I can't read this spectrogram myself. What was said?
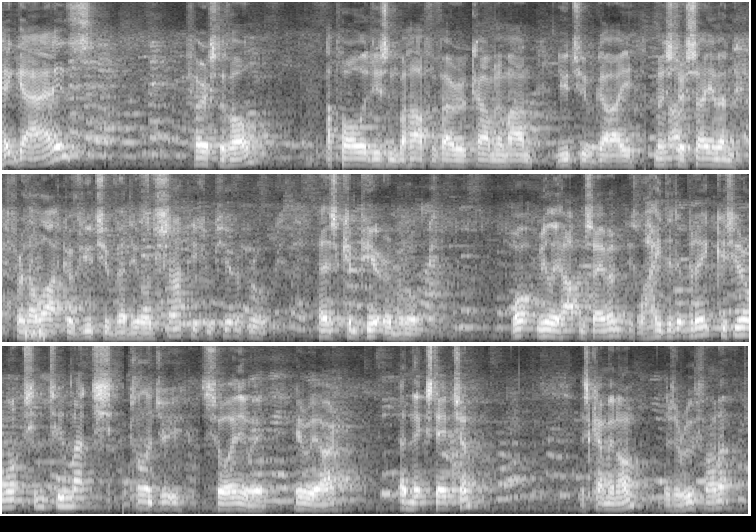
Hey guys! First of all, apologies on behalf of our cameraman, YouTube guy, Mr. Simon, for the lack of YouTube videos. Crappy computer broke. His computer broke. What really happened, Simon? Why did it break? Because you were watching too much. Call of Duty. So anyway, here we are. And the extension is coming on. There's a roof on it.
